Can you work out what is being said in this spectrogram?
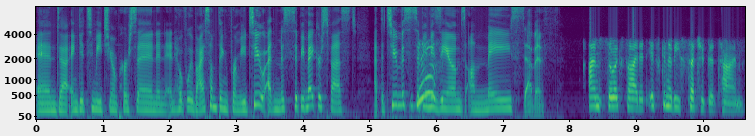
and uh, and get to meet you in person and, and hopefully buy something from you too at Mississippi Makers Fest at the two Mississippi yeah. museums on May 7th. I'm so excited. It's going to be such a good time.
